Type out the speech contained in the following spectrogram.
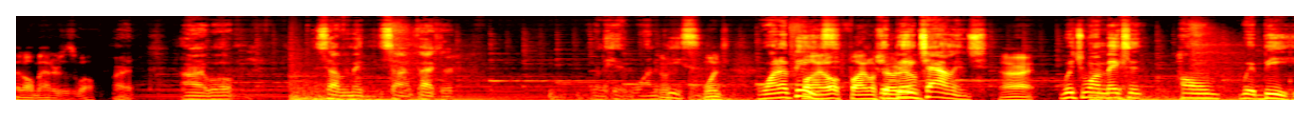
that all matters as well. All right. All right, Well, this is how we make the deciding factor. We're gonna hit one apiece. One, One apiece. Final- final the showdown? big challenge. all right. Which one makes it home with B?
